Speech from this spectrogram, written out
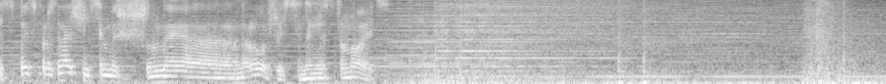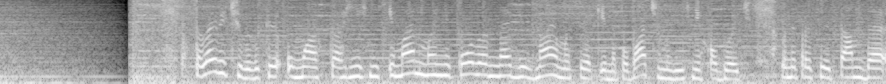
Спецпризначенцями ж не народжуються, ними становляться. Сталеві чоловіки у масках їхніх імен ми ніколи не дізнаємося, як і не побачимо їхніх облич. Вони працюють там, де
